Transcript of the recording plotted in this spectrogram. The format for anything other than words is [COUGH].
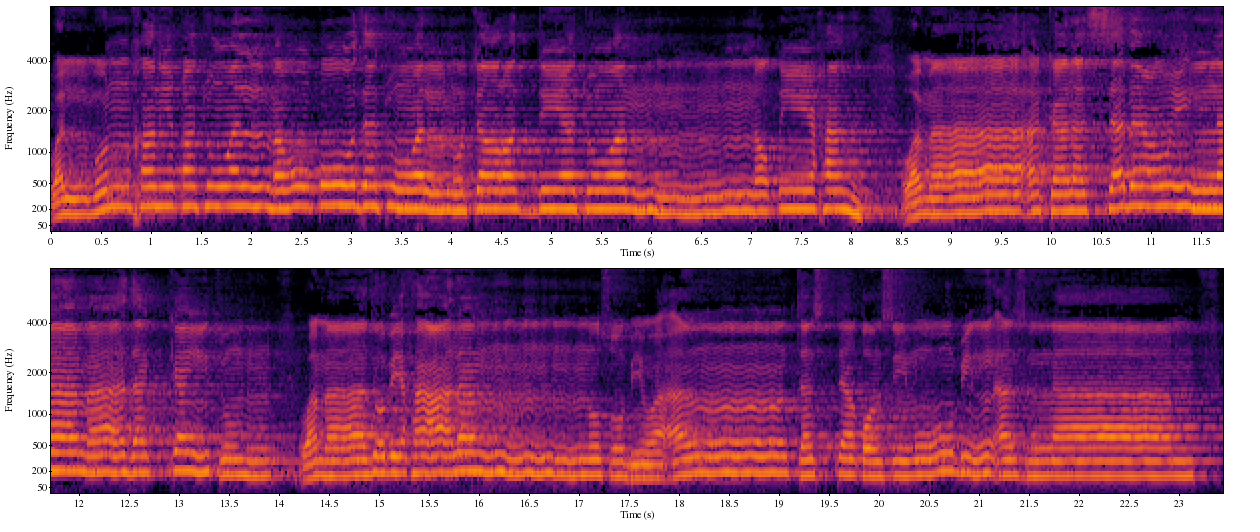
والمنخنقة والموقوذة والمتردية والنطيحة وما أكل السبع إلا ما ذكيتم وما ذبح على النصب وأن تستقسموا بالأزلام.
